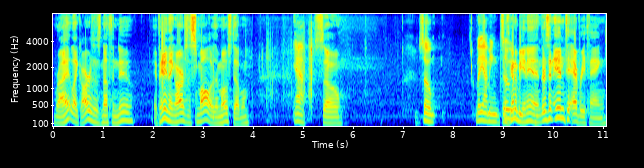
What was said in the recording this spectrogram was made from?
right? Like ours is nothing new. If anything, ours is smaller than most of them. Yeah. So So, but yeah, I mean, there's so going to be an end. There's an end to everything.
